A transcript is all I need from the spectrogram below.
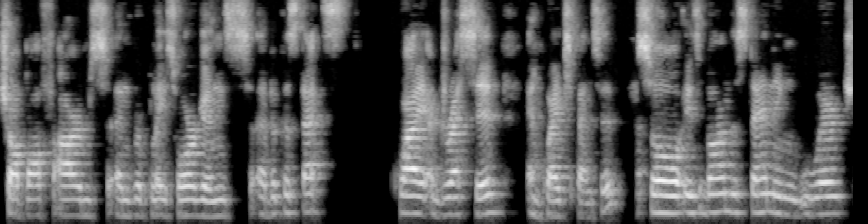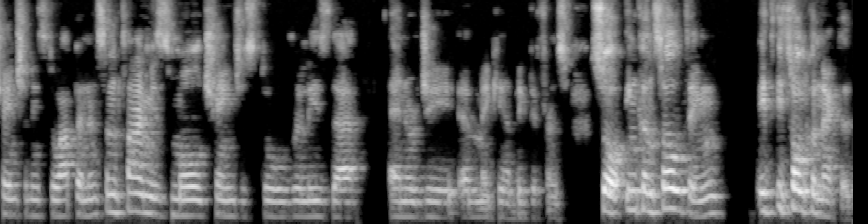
chop off arms and replace organs uh, because that's quite aggressive and quite expensive. So it's about understanding where change needs to happen. And sometimes small changes to release that energy and making a big difference. So in consulting, it, it's all connected.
